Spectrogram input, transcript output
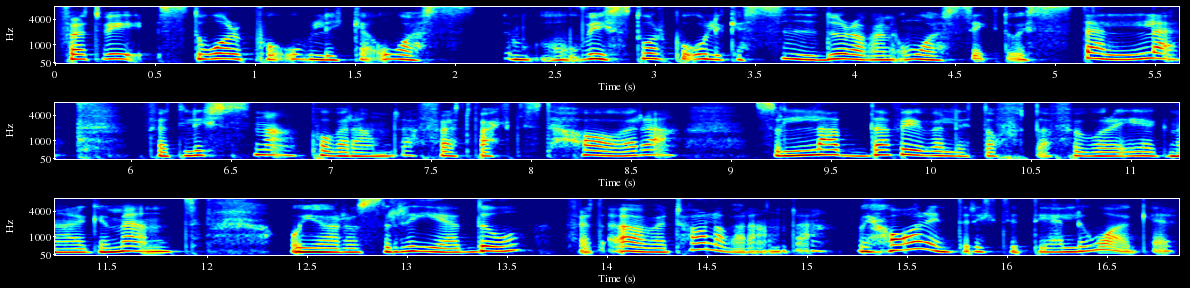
För att vi står på olika ås vi står på olika sidor av en åsikt och istället för att lyssna på varandra, för att faktiskt höra, så laddar vi väldigt ofta för våra egna argument och gör oss redo för att övertala varandra. Vi har inte riktigt dialoger,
